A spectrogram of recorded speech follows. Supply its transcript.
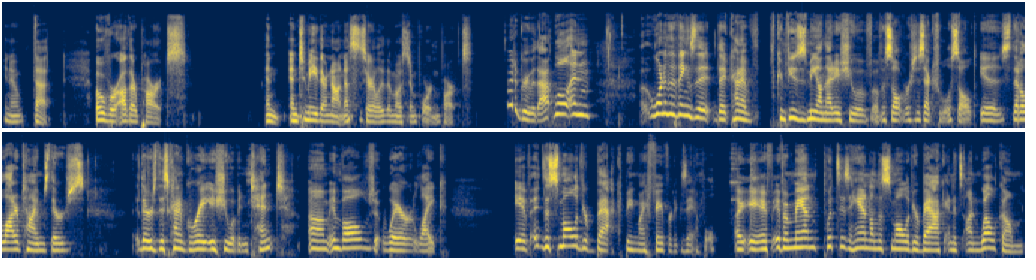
you know, that over other parts. And and to me they're not necessarily the most important parts. I'd agree with that. Well, and one of the things that that kind of confuses me on that issue of, of assault versus sexual assault is that a lot of times there's there's this kind of gray issue of intent um, involved, where like if the small of your back being my favorite example, if if a man puts his hand on the small of your back and it's unwelcome.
